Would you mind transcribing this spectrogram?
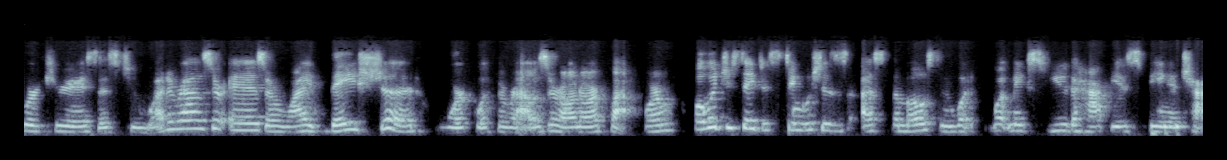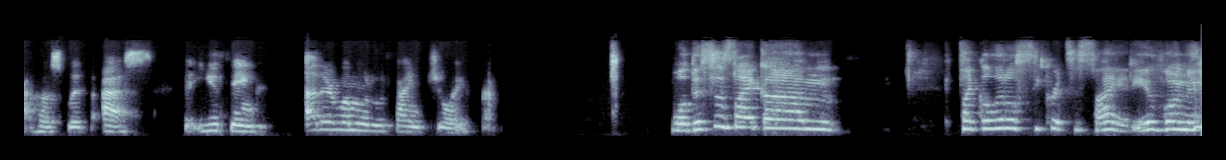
who are curious as to what Arousr is or why they should work with Arousr on our platform, what would you say distinguishes us the most and what, what makes you the happiest being a chat host with us that you think other women would find joy from? Well, this is like um it's like a little secret society of women.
